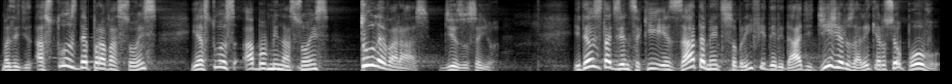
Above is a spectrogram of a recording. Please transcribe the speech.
mas ele diz: As tuas depravações e as tuas abominações tu levarás, diz o Senhor. E Deus está dizendo isso aqui exatamente sobre a infidelidade de Jerusalém, que era o seu povo.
